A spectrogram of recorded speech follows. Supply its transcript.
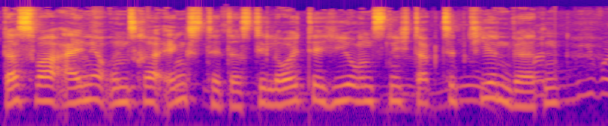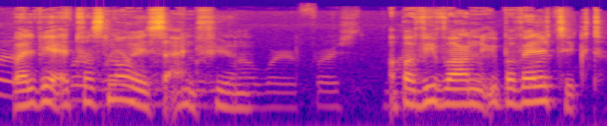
Das war eine unserer Ängste, dass die Leute hier uns nicht akzeptieren werden, weil wir etwas Neues einführen. Aber wir waren überwältigt.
